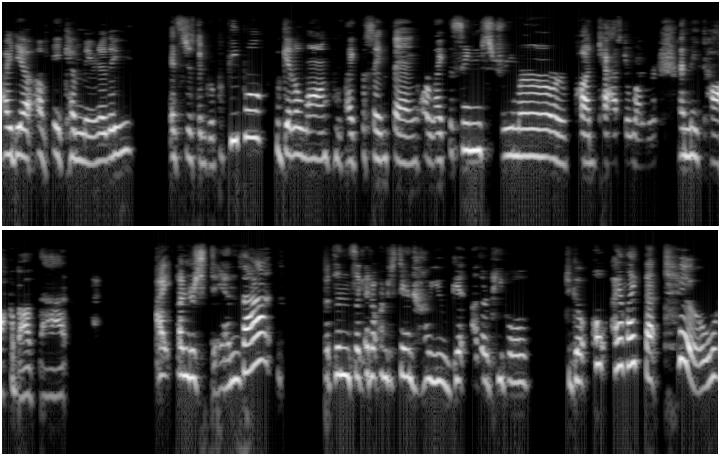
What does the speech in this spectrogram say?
idea of a community it's just a group of people who get along, who like the same thing, or like the same streamer or podcast or whatever, and they talk about that. I understand that, but then it's like I don't understand how you get other people to go, oh, I like that too.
